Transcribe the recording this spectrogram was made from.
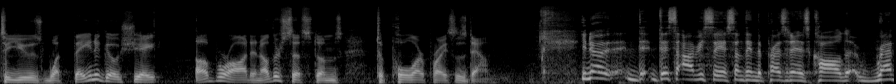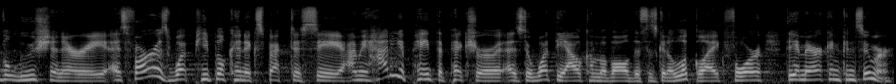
to use what they negotiate abroad in other systems to pull our prices down. You know, th this obviously is something the president has called revolutionary. As far as what people can expect to see, I mean, how do you paint the picture as to what the outcome of all this is going to look like for the American consumer?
